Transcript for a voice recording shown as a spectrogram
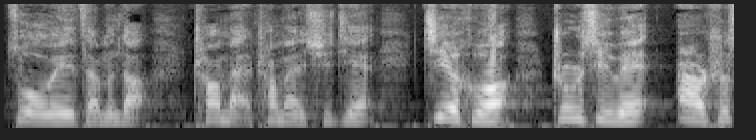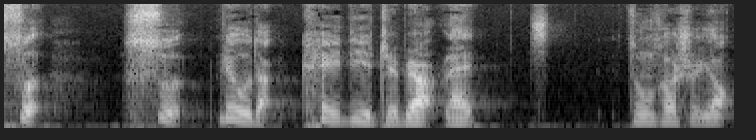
作为咱们的超买超卖区间，结合周期为二十四四六的 KD 指标来综合使用。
